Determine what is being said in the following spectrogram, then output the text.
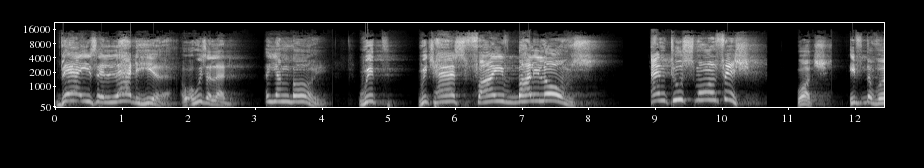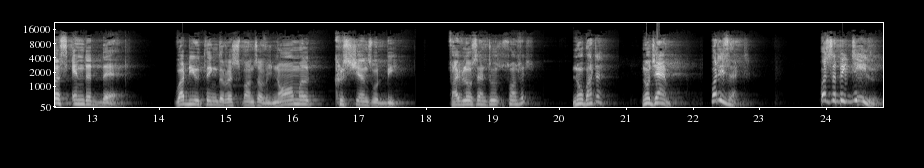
There is a lad here. Oh, who is a lad? A young boy with which has five barley loaves and two small fish. Watch. If the verse ended there, what do you think the response of normal Christians would be? Five loaves and two small fish? No butter? No jam? What is that? What's the big deal?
